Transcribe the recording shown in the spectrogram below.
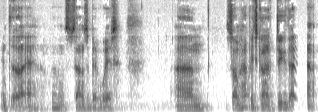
Into, uh, well, sounds a bit weird. Um, so I'm happy to kind of do that,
